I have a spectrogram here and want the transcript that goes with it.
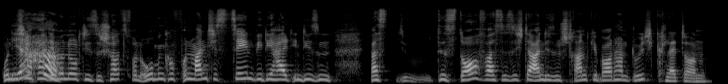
Und ich Ja. habe halt immer nur noch diese Shots von oben im Kopf und manche Szenen, wie die halt in diesen, was, das Dorf, was sie sich da an diesem Strand gebaut haben, durchklettern.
